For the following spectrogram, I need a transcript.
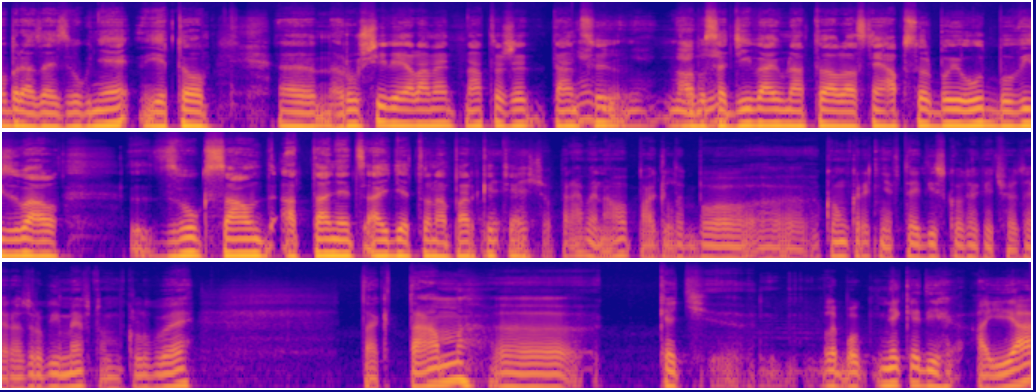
obraz aj zvuk. Nie, je to e, rušivý element na to, že tancujú, nie, nie, nie, alebo sa dívajú na to a vlastne absorbujú hudbu, vizuál, zvuk, sound a tanec a ide to na parkete? Ešte práve naopak, lebo e, konkrétne v tej diskotéke, čo teraz robíme, v tom klube, tak tam, e, keď, lebo niekedy aj ja,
